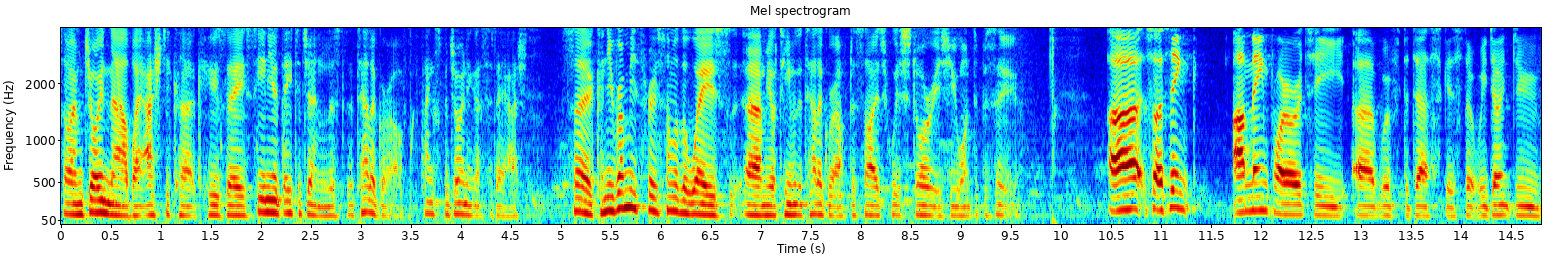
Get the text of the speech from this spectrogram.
So I'm joined now by Ashley Kirk, who's a senior data journalist at The Telegraph. Thanks for joining us today, Ashley. So can you run me through some of the ways um, your team at The Telegraph decides which stories you want to pursue? Uh, so I think our main priority uh, with the desk is that we don't do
